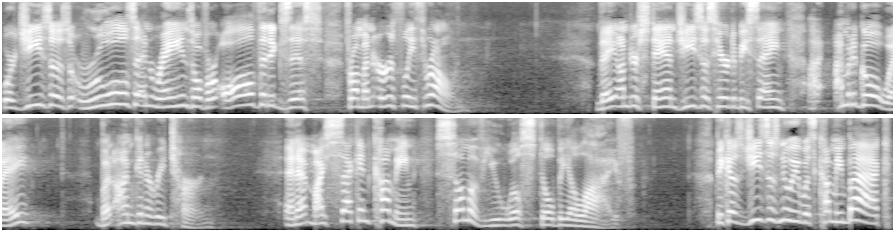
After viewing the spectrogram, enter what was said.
where Jesus rules and reigns over all that exists from an earthly throne. They understand Jesus here to be saying, I, am going to go away, but I'm going to return. And at my second coming, some of you will still be alive. Because Jesus knew he was coming back,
